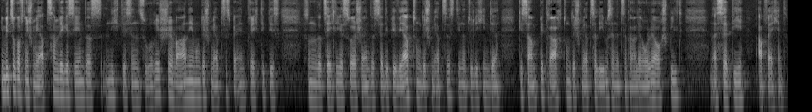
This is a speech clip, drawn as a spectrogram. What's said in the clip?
In Bezug auf den Schmerz haben wir gesehen, dass nicht die sensorische Wahrnehmung des Schmerzes beeinträchtigt ist, sondern tatsächlich es so erscheint, dass ja die Bewertung des Schmerzes, die natürlich in der Gesamtbetrachtung des Schmerzerlebens eine zentrale Rolle auch spielt, als sei die abweichend.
